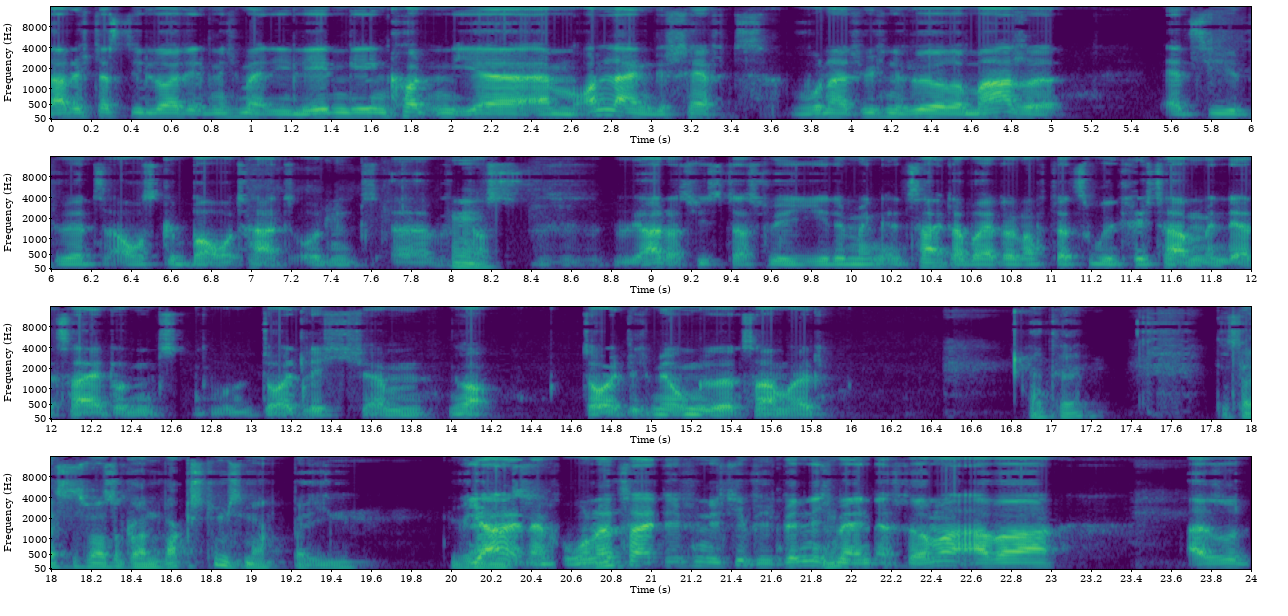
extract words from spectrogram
dadurch, dass die Leute nicht mehr in die Läden gehen konnten, ihr ähm, Online-Geschäft, wo natürlich eine höhere Marge erzielt wird, ausgebaut hat. Und äh, hm. das, ja, das hieß, dass wir jede Menge Zeitarbeiter noch dazu gekriegt haben in der Zeit und, und deutlich, ähm, ja, deutlich mehr umgesetzt haben halt. Okay. Das heißt, es war sogar ein Wachstumsmarkt bei Ihnen. Ja, in der Corona-Zeit definitiv. Ich bin nicht mehr in der Firma, aber also,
